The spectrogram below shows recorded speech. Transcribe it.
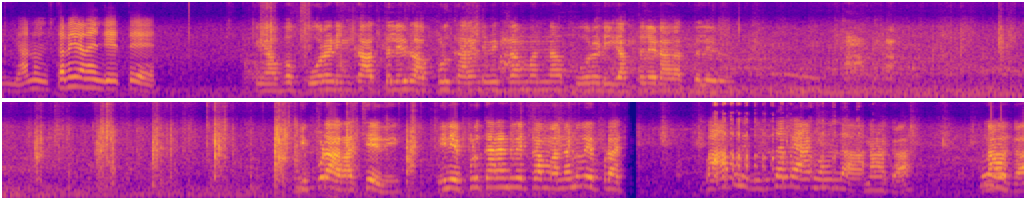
ఇక ఉంచుతానే ఇక నేను చేస్తే. ఈ అబ్బ పోరడు ఇంకా అత్తలేడు. అప్పుడు కరెంట్ పెట్టి రమ్మన్నా పోరడు ఇక అత్తలేడు అది అత్తలేడు ఇప్పుడు ఆ వచ్చేది నేను ఎప్పుడు కరెంట్ పెట్టి రమ్మన్నా నువ్వు ఎప్పుడు వచ్చి బాపు నీ ఉందా? నాకా? నాకా?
